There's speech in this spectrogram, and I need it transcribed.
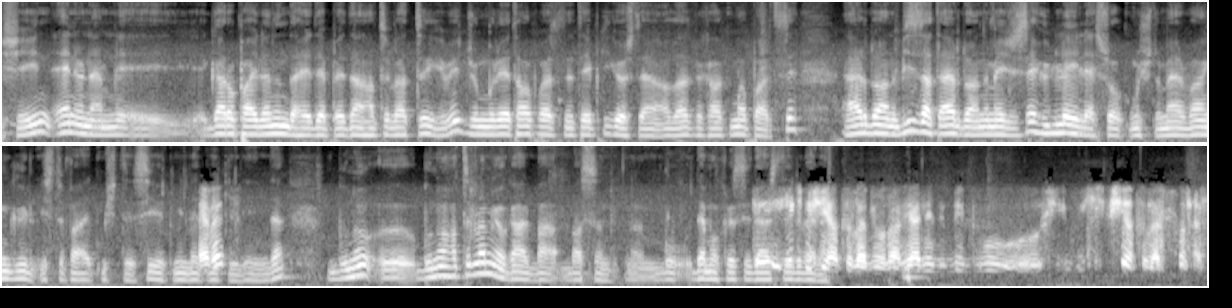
şeyin en önemli e, Garopaylan'ın da HDP'den hatırlattığı gibi Cumhuriyet Halk Partisi'ne tepki gösteren Adalet ve Kalkınma Partisi Erdoğan'ı bizzat Erdoğan'ı meclise hülleyle sokmuştu. Mervan Gül istifa etmişti Siirt milletvekilliğinden. Evet. Bunu e, bunu hatırlamıyor galiba basın bu demokrasi dersleri. Hiçbir veren. şey hatırlamıyorlar. Yani bu hiçbir şey hatırlamıyorlar.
